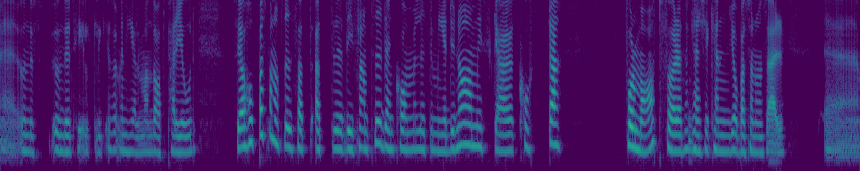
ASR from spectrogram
eh, under, under ett helt, liksom en hel mandatperiod. Så jag hoppas på något vis att, att det i framtiden kommer lite mer dynamiska, korta format för att man kanske kan jobba som någon så här eh,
